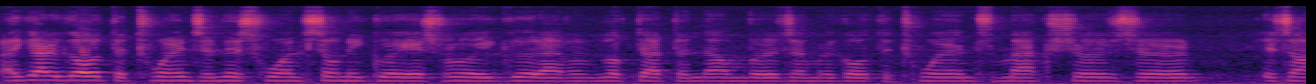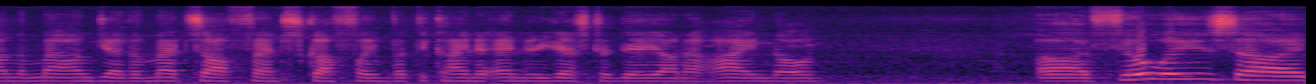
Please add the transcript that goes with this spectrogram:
I got to go with the Twins in this one. Sonny Gray is really good. I haven't looked at the numbers. I'm going to go with the Twins. Max Scherzer is on the mound. Yeah, the Mets offense scuffling, but they kind of ended yesterday on a high note. Uh, Phillies, uh,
